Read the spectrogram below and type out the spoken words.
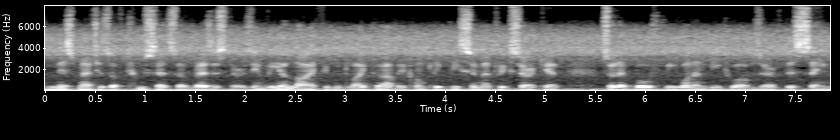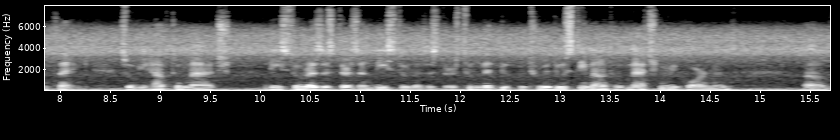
mismatches of two sets of resistors. In real life, we would like to have a completely symmetric circuit so that both V1 and V2 observe the same thing. So we have to match these two resistors and these two resistors to, to reduce the amount of matching requirement. Um,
